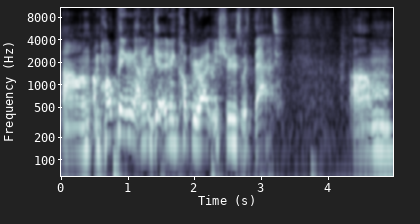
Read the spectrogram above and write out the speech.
Um, I'm hoping I don't get any copyright issues with that. Um,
